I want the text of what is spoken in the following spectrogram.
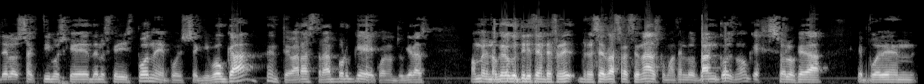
de, los activos que, de los que dispone, pues se equivoca, te va a arrastrar porque cuando tú quieras Hombre, no creo que utilicen reservas fraccionadas como hacen los bancos, ¿no? Que solo queda que pueden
